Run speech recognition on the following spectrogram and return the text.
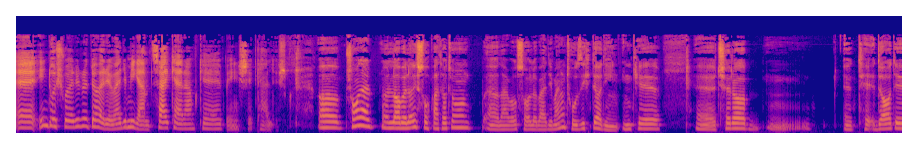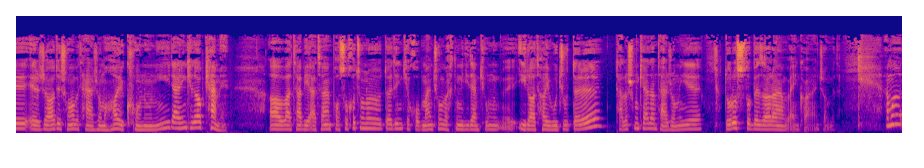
این دشواری رو داره ولی میگم سعی کردم که به این شکل حلش کنم. شما در لابلای صحبتاتون در واقع سوال بعدی منو توضیح دادین اینکه چرا تعداد ارجاعات شما به ترجمه های کنونی در این کتاب کمه. و طبیعتا پاسختون رو دادین که خب من چون وقتی می‌دیدم که اون ایرادهایی وجود داره تلاش می‌کردم ترجمه درست رو بذارم و این کار انجام بدم. اما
